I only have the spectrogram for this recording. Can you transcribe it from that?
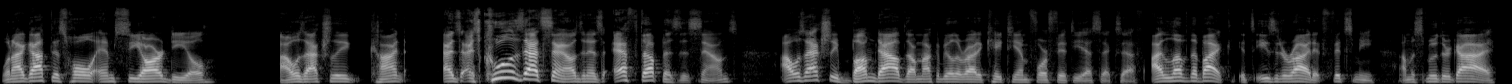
When I got this whole MCR deal, I was actually kind as as cool as that sounds and as effed up as this sounds, I was actually bummed out that I'm not gonna be able to ride a KTM 450 SXF. I love the bike. It's easy to ride. It fits me. I'm a smoother guy.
